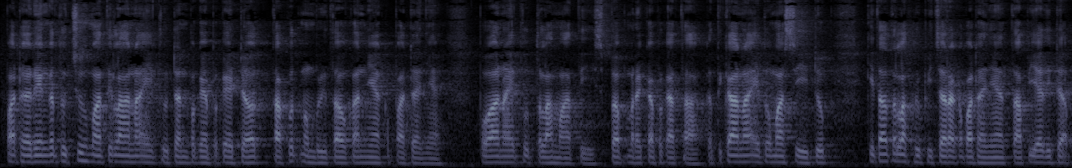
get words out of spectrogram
Pada hari yang ketujuh matilah anak itu dan bagai-bagai Daud takut memberitahukannya kepadanya bahwa anak itu telah mati. Sebab mereka berkata, ketika anak itu masih hidup, kita telah berbicara kepadanya, tapi ia tidak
